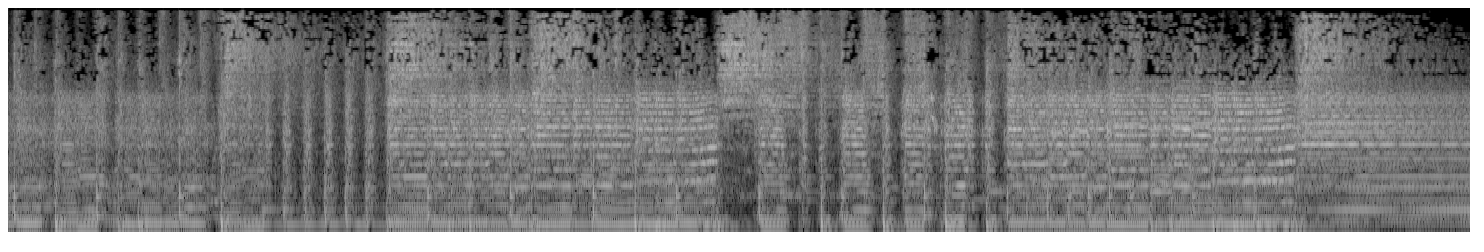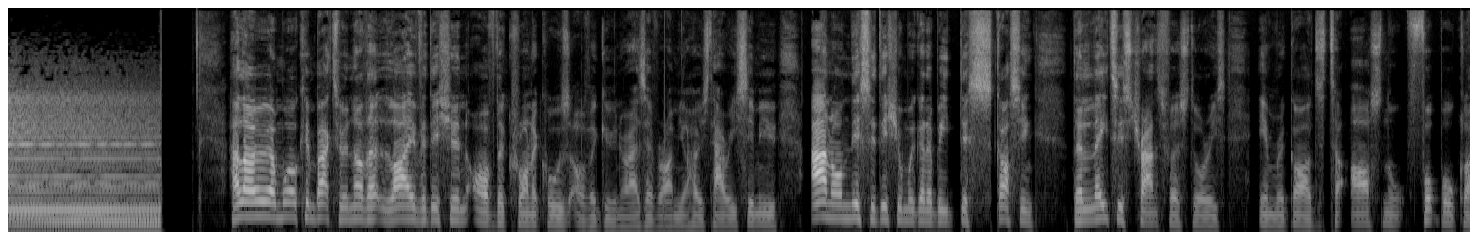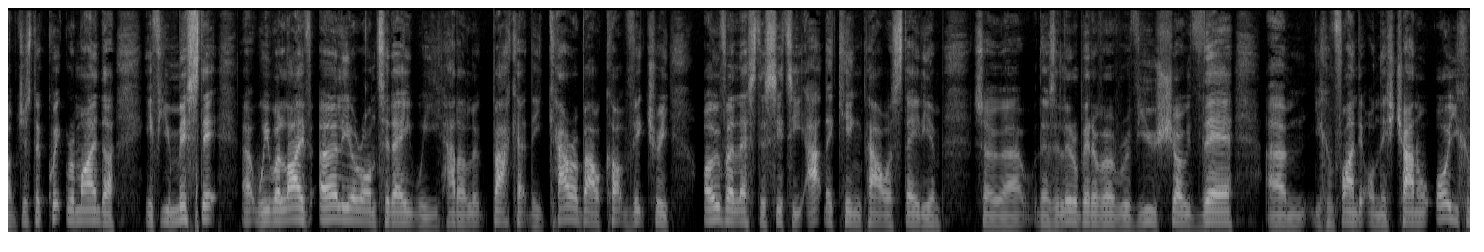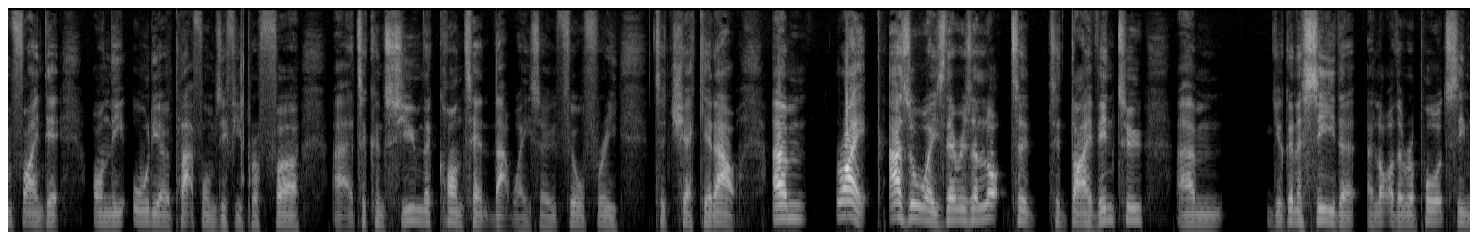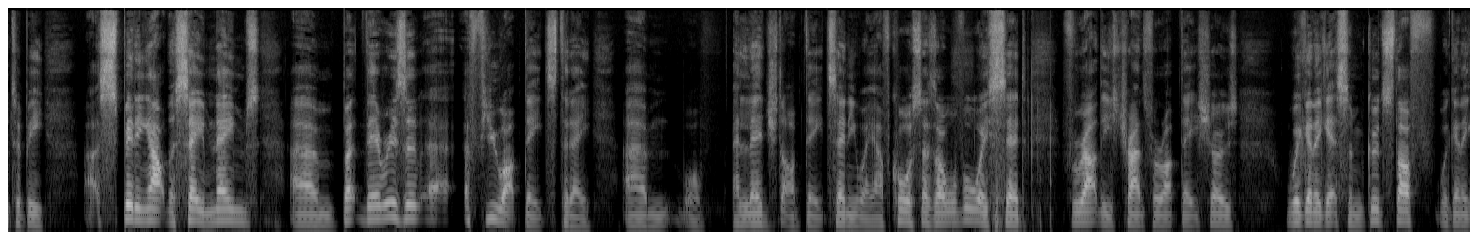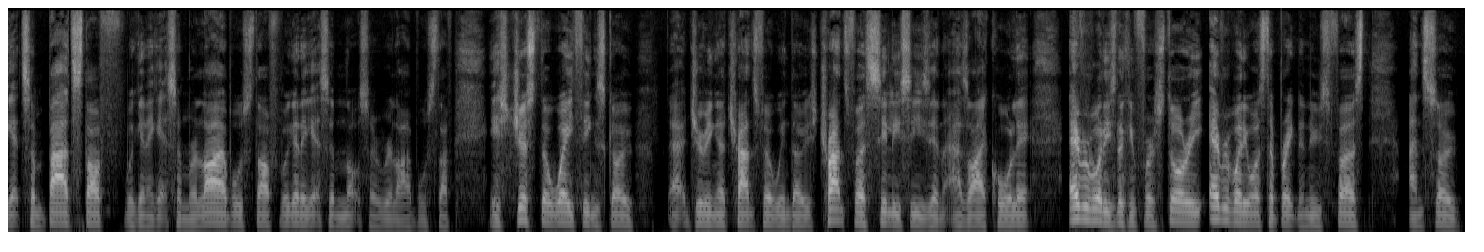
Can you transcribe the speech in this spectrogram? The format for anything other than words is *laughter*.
Hello and welcome back to another live edition of the Chronicles of a Gooner. As ever, I'm your host Harry Symeou, and on this edition, we're going to be discussing the latest transfer stories in regards to Arsenal Football Club. Just a quick reminder if you missed it, uh, we were live earlier on today. We had a look back at the Carabao Cup victory over Leicester City at the King Power Stadium. So uh, there's a little bit of a review show there. Um, you can find it on this channel or you can find it on the audio platforms if you prefer uh, to consume the content that way. So feel free to check it out. Um, right, as always, there is a lot to, to dive into. Um, you're going to see that a lot of the reports seem to be uh, spitting out the same names, um, but there is a, a, few updates today. Um, well, alleged updates anyway. Of course, as I've always said throughout these transfer update shows, we're going to get some good stuff. We're going to get some bad stuff. We're going to get some reliable stuff. We're going to get some not so reliable stuff. It's just the way things go uh, during a transfer window. It's transfer silly season, as I call it. Everybody's looking for a story. Everybody wants to break the news first. And so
